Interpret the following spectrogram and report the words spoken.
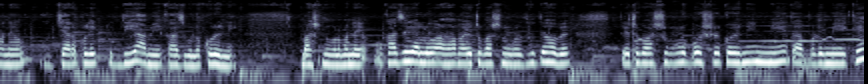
মানে চেয়ার করে একটু দিয়ে আমি কাজগুলো করে নিই। বাসনগুলো মানে কাজে গেল, আমার একটু বাসনগুলো ধুতে হবে। তো একটু বাসনগুলো পরিষ্কার করে নিই নিয়ে তারপরে মেয়েকে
